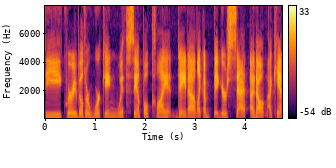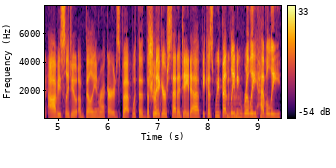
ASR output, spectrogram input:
the query builder working with sample client data, like a bigger set. I don't, I can't obviously do a billion records, but with the, the Sure. bigger set of data because we've been mm-hmm. leaning really heavily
